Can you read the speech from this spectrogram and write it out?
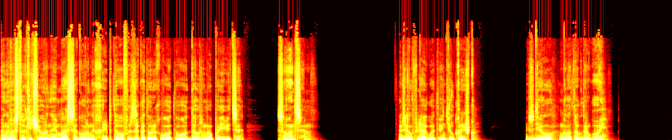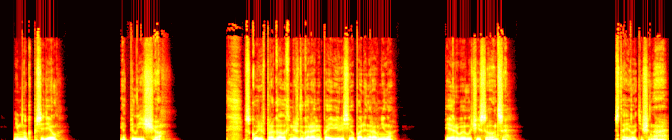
а на востоке черная масса горных хребтов, из-за которых вот-вот должно появиться солнце. Взял флягу, отвинтил крышку, сделал глоток другой. Немного посидел и отпил еще. Вскоре в прогалах между горами появились и упали на равнину первые лучи солнца. Стояла тишина.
